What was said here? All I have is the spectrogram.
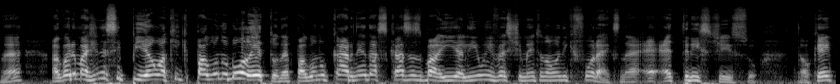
Né? Agora imagine esse peão aqui que pagou no boleto, né? pagou no carnê das Casas Bahia ali o um investimento na Unique Forex. Né? É, é, triste isso, tá ok?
